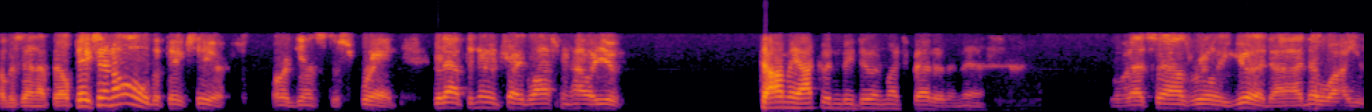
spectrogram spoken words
of his NFL picks, and all the picks here are against the spread. Good afternoon, Trey Blossman. How are you? Tommy, I couldn't be doing much better than this. Well, that sounds really good. I know why you're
